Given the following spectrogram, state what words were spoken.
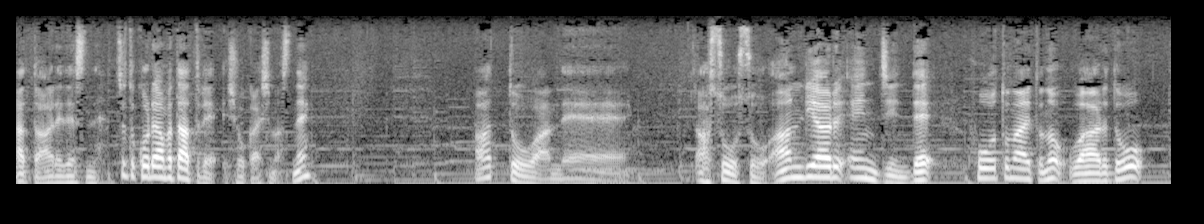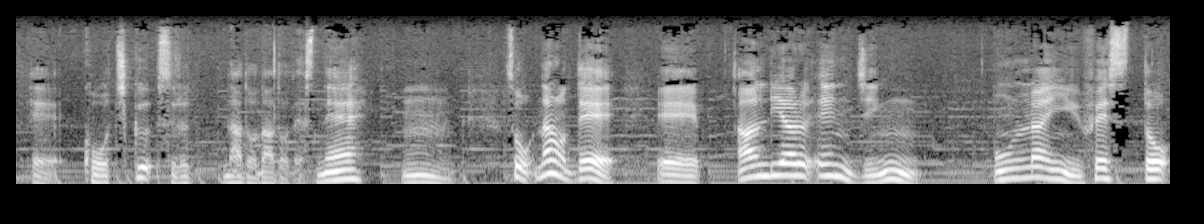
あとあれですね。ちょっとこれはまた後で紹介しますね。あとはね、あ、そうそう、アンリアルエンジンでフォートナイトのワールドを、えー、構築するなどなどですね。うん。そう、なので、えー、アンリアルエンジンオンラインフェスト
